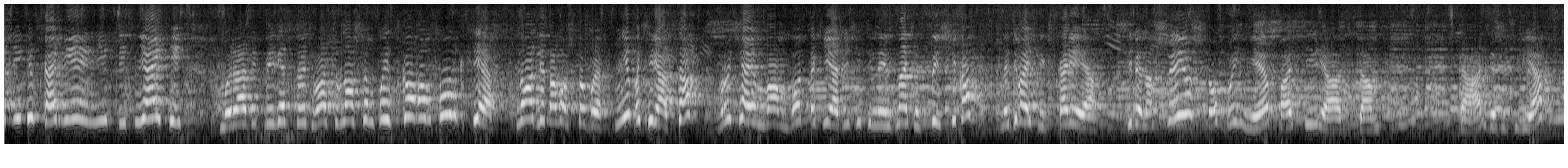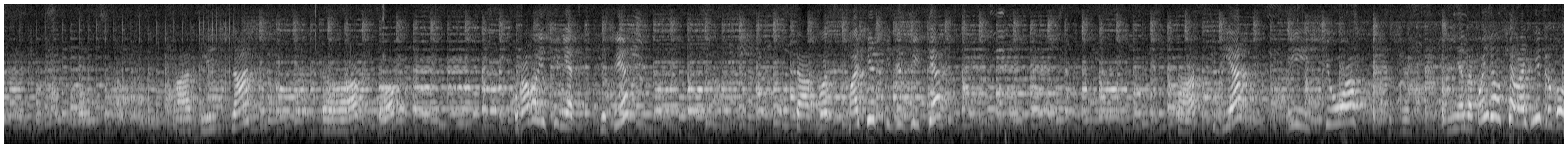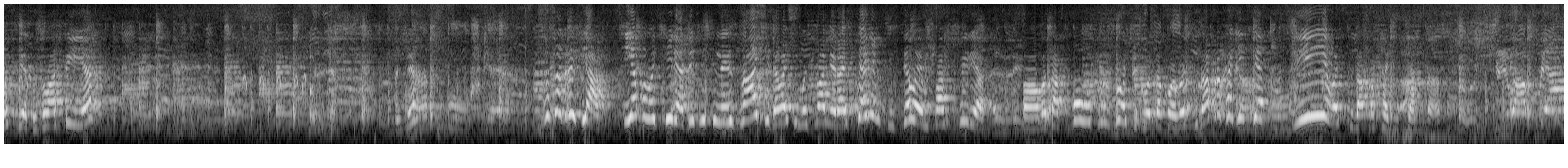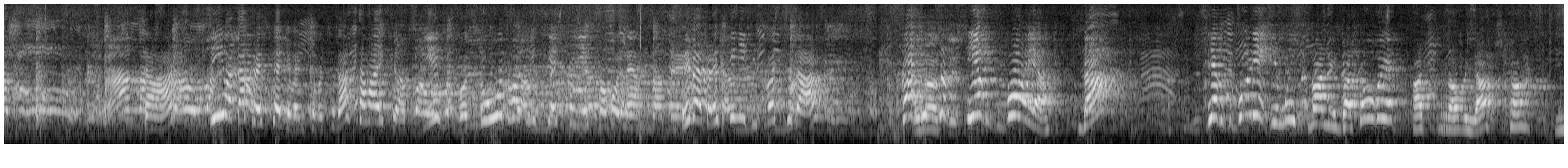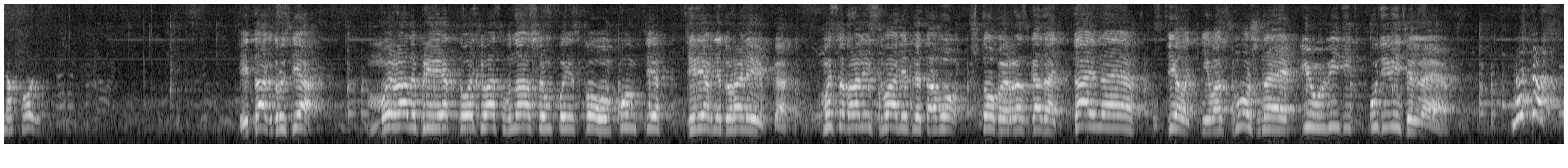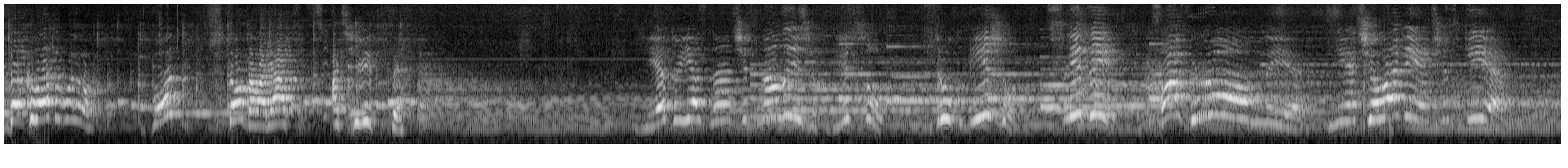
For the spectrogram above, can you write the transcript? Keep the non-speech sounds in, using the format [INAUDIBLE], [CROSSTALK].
Проходите скорее, не стесняйтесь. Мы рады приветствовать вас в нашем поисковом пункте. Ну а для того, чтобы не потеряться, вручаем вам вот такие отличительные знаки сыщиков. Надевайте их скорее себе на шею, чтобы не потеряться. Так, держите вверх. Отлично. Так, стоп. У кого еще нет? Держи. Так, вот, мальчишки, держите. Так, себе. И еще... У меня закончился, возьми другого цвета. Золотые. Ну что, друзья, все получили отличительные знаки. Давайте мы с вами растянемся, сделаем пошире. Э, вот так, полукружочек вот такой. Вот сюда проходите и вот сюда проходите. Растягиваемся. Вот сюда вставайте. Вот здесь, вот тут вот местечко есть свободное. Ребята, растянитесь вот сюда. Кажется, все в сборе, да? Все в сборе, и мы с вами готовы отправляться на поиск. Итак, друзья, мы рады приветствовать вас в нашем поисковом пункте деревни Дуралеевка. Мы собрались с вами для того, чтобы разгадать тайное, сделать невозможное и увидеть удивительное. Ну что ж, докладываю. Вот что говорят очевидцы. Еду я, значит, на лыжах в лесу. Вдруг вижу следы огромные, нечеловеческие.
